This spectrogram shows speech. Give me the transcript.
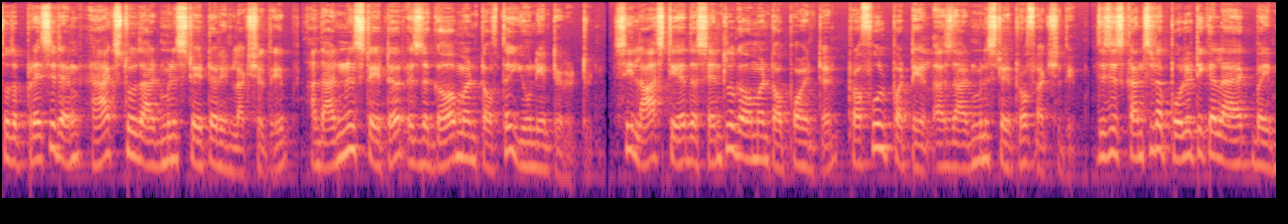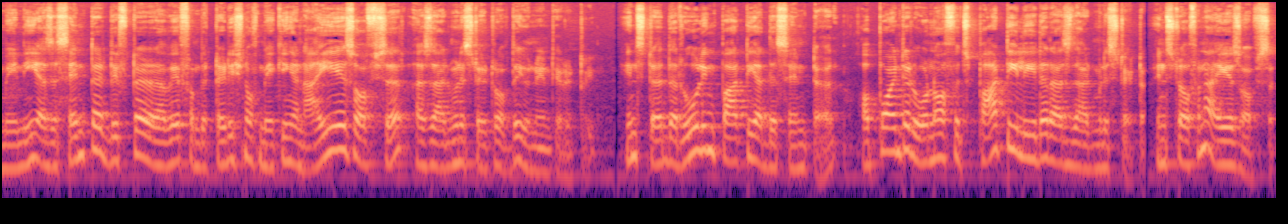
So the President acts to the administrator in Lakshadweep, and the administrator is the government of the Union territory. See, last year the central government appointed Praful Patel as the administrator of Lakshadweep. This is considered a political act by many as the center drifted away from the tradition of making an IAS officer as the administrator of the Union territory. Instead, the ruling party at the center appointed one of its party leader as the administrator instead of an IAS officer.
